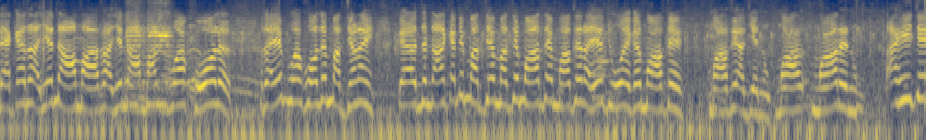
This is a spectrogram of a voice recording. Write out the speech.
ਮੈਂ ਕਿਹਾ ਰਾਜੇ ਨਾ ਮਾਰ ਰਾਜੇ ਨਾ ਮਾਰ। ਬੂਆ ਖੋਲ। ਰਾਜੇ ਬੂਆ ਖੋਲ ਮਰ ਜਾਣਾ ਏ। ਕਹਿੰਦੇ ਨਾ ਕਹਿੰਦੀ ਮਰ ਜਾ ਮਰ ਜਾ ਮਾਰ ਦੇ ਮਾਰ ਦੇ ਰਾਜੇ ਜੋ ਹੈਗਾ ਮਾਰ ਦੇ ਮਾਰ ਦੇ ਅਜੇ ਨੂੰ ਮਾਰ ਮਾਰ ਇਹਨੂੰ। ਅਸੀਂ ਤੇ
